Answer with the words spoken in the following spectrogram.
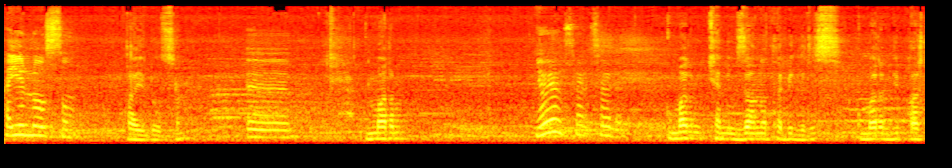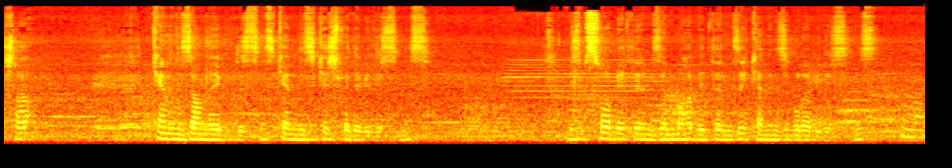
Hayırlı olsun. Hayırlı olsun. Ee, Umarım yok yok söyle. söyle. Umarım kendimizi anlatabiliriz. Umarım bir parça kendinizi anlayabilirsiniz. Kendinizi keşfedebilirsiniz. Bizim sohbetlerimize, muhabbetlerimize kendinizi bulabilirsiniz. Umarım.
